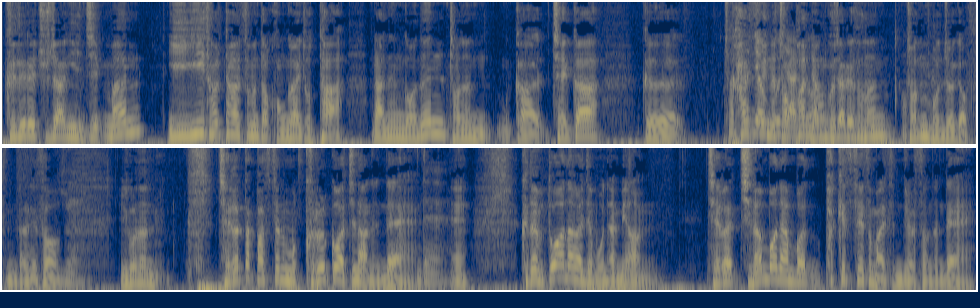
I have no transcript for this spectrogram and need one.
그들의 주장이지만 이, 이 설탕을 쓰면 더 건강에 좋다라는 거는 저는 그러니까 제가 그 할 수 있는 접한 연구 자료에서는 저는 본 적이 없습니다. 그래서 예. 이거는 제가 딱 봤을 때는 뭐 그럴 것 같지는 않은데. 네. 예. 그다음에 또 하나가 이제 뭐냐면 제가 지난번에 한번 팟캐스트에서 말씀드렸었는데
